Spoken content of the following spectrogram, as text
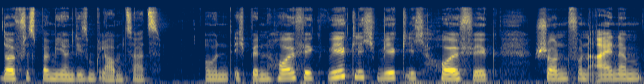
läuft es bei mir in diesem Glaubenssatz. Und ich bin häufig, wirklich, wirklich häufig schon von einem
